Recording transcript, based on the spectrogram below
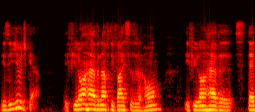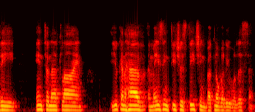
is a huge gap. If you don't have enough devices at home, if you don't have a steady internet line, you can have amazing teachers teaching, but nobody will listen.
